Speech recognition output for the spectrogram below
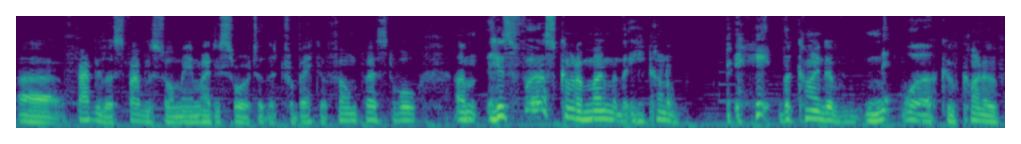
Uh, fabulous, fabulous film. Me and Maddie saw it at the Tribeca Film Festival. Um, his first kind of moment that he kind of hit the kind of network of kind of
